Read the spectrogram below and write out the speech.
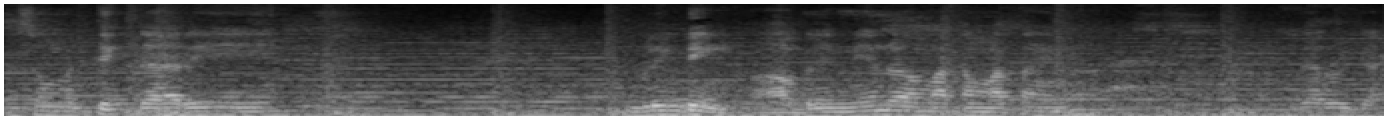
Langsung metik dari belimbing. Oh, belimbing udah matang-matang ini. Kita rujak.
